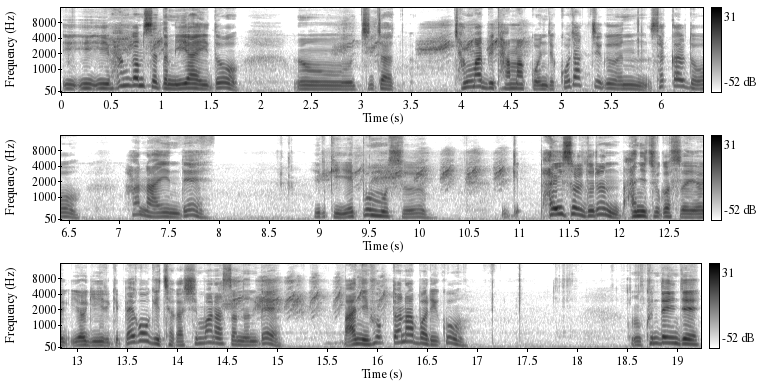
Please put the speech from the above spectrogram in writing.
이, 이, 이 황금새덤 이 아이도 어 진짜 장마비 다 맞고 이제 꼬작지근 색깔도 한 아이인데 이렇게 예쁜 모습. 이렇게 바이솔들은 많이 죽었어요. 여기, 여기 이렇게 빼곡이 제가 심어놨었는데 많이 훅 떠나버리고. 어, 근데 이제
